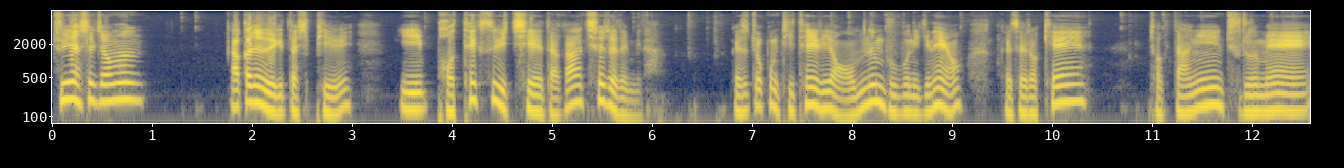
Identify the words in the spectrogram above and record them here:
주의하실 점은 아까 전에 얘기했다시피 이 버텍스 위치에다가 칠해줘야 됩니다. 그래서 조금 디테일이 없는 부분이긴 해요. 그래서 이렇게 적당히 주름에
